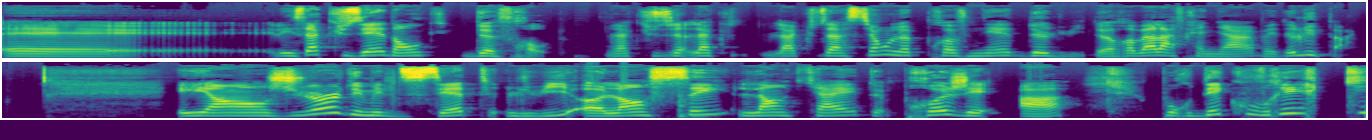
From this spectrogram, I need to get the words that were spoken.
euh, les accusait donc de fraude. L'accusation provenait de lui, de Robert Lafrenière, mais de l'UPAC. Et en juin 2017, lui a lancé l'enquête Projet A pour découvrir qui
